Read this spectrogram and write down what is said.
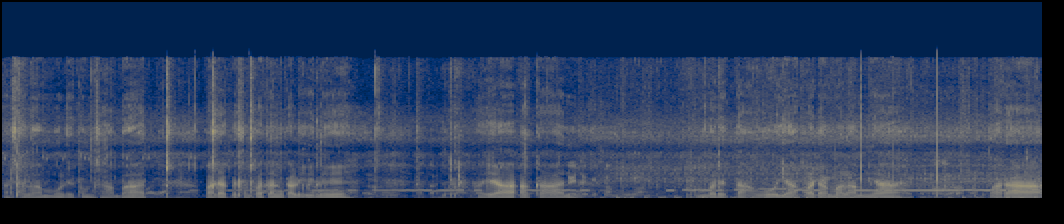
Assalamualaikum sahabat. Pada kesempatan kali ini Saya akan Memberitahu ya pada malamnya Para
